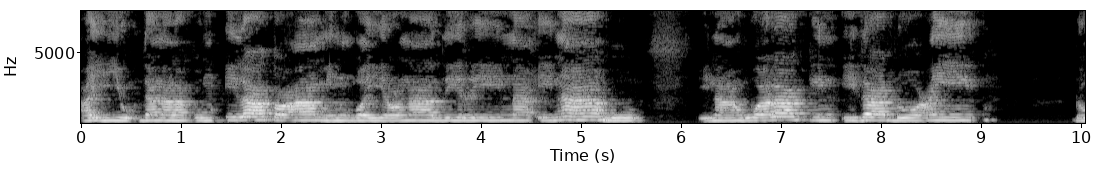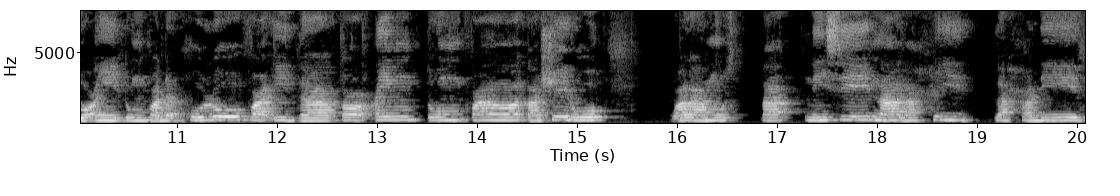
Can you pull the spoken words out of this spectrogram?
ayyudana lakum ila ta'amin ghayra nadhirina inahu inahu walakin idza du'i du'itum fadkhulu fa idza ta'imtum tashiru wala must nisina lahi lahadith.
